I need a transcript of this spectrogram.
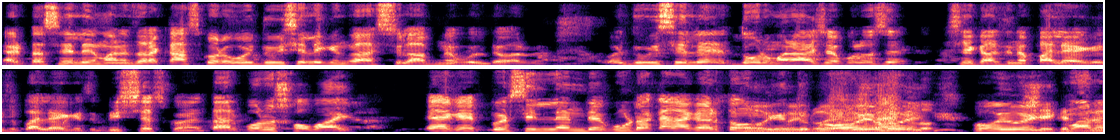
একটা ছেলে মানে যারা কাজ করে, ওই দুই ছেলে কিন্তু আসছিল, আপনি বলতে পারবেন। ওই দুই ছেলে দৌড় মারা আসা বলেছে, শেখ হাসিনা পালিয়ে গেছে পালিয়ে গেছে। বিশ্বাস করে। তারপরও সবাই এক এক করে সিললেন দিয়ে গোটা কারাগার তখন কিন্তু হই হই হই মানে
